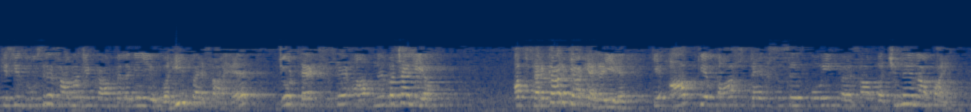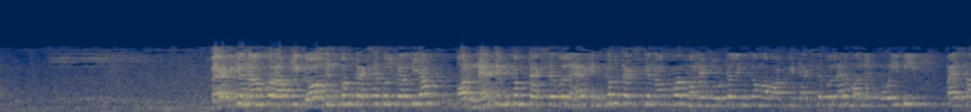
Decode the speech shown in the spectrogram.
किसी दूसरे सामाजिक काम में लगे, ये वही पैसा है जो टैक्स से आपने बचा लिया। अब सरकार क्या कह रही है कि आपके पास टैक्स से कोई पैसा बचने ना पाए। वैट के नाम पर आपकी ग्रॉस इनकम टैक्सेबल कर दिया और नेट इनकम टैक्सेबल है। इनकम टैक्स के नाम पर माने टोटल इनकम अब आपकी टैक्सेबल है। माने कोई भी पैसा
